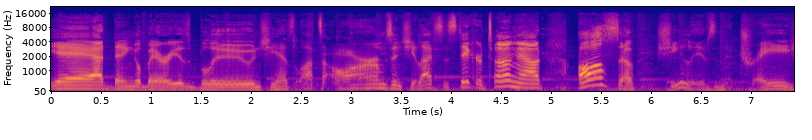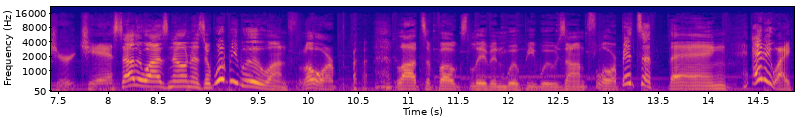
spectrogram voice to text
Yeah, Dingleberry is blue, and she has lots of arms, and she likes to stick her tongue out. Also, she lives in the treasure chest, otherwise known as a whoopie woo on Florp. lots of folks live in whoopie woos on Florp. It's a thing. Anyway,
